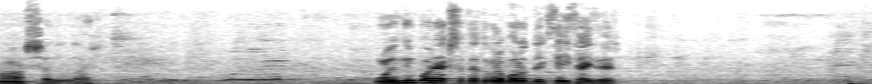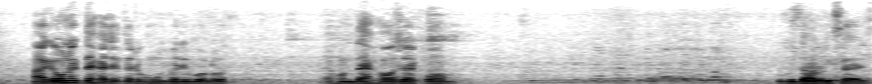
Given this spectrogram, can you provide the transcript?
মাশাল্লাহ অনেকদিন পরে একসাথে এতগুলো বলদ দেখছি এই সাইজের আগে অনেক দেখা যেত এরকম উলবাড়ি বলদ, এখন দেখাও যায় কম। খুবই দারুণ সাইজ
